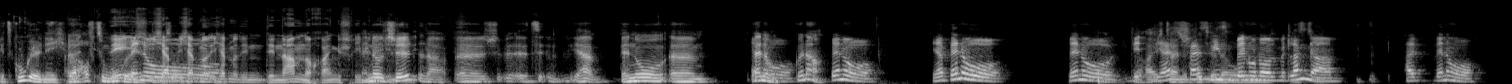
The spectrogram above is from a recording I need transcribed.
Jetzt google nicht, hör auf zu nee, googeln. Ich, ich habe ich hab nur, ich hab nur den, den Namen noch reingeschrieben. Benno Schildner. Äh, äh, ja, Benno, äh, Benno, genau. Benno. Ja, Benno. Benno. Wie, wie heißt Scheiß Wiesen Benno noch mit Langnamen? Halt Benno.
